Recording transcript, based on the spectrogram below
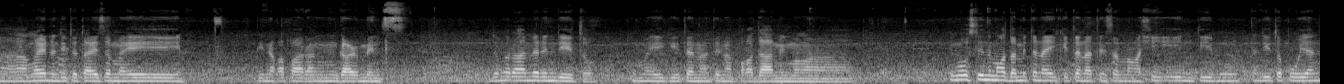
Ah, ngayon nandito tayo sa may pinaka parang garments. Doon marami rin dito. Kung makikita natin napakadaming mga mostly ng mga damit na nakikita natin sa mga Shein, Temu. Nandito po yan.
